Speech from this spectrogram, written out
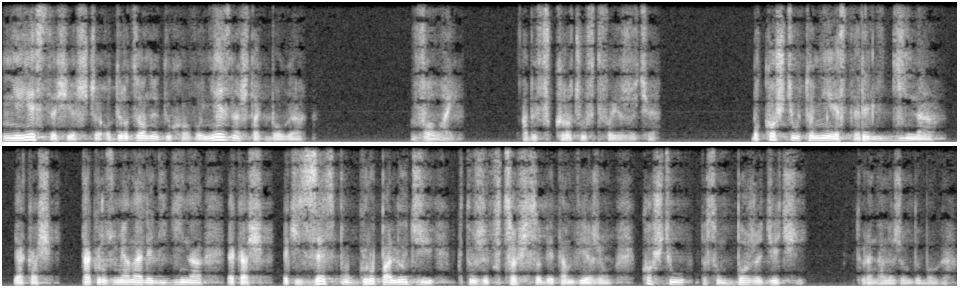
nie jesteś jeszcze odrodzony duchowo, nie znasz tak Boga, wołaj, aby wkroczył w Twoje życie. Bo Kościół to nie jest religijna, jakaś tak rozumiana religijna, jakaś, jakiś zespół, grupa ludzi, którzy w coś sobie tam wierzą. Kościół to są Boże dzieci, które należą do Boga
